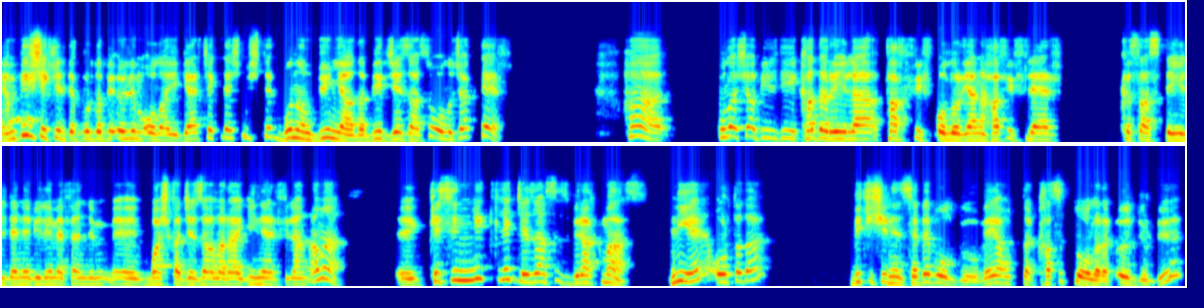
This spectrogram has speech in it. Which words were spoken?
Yani bir şekilde burada bir ölüm olayı gerçekleşmiştir. Bunun dünyada bir cezası olacak der. Ha ulaşabildiği kadarıyla tahfif olur yani hafifler kısas değil de ne bileyim efendim e, başka cezalara iner filan ama e, kesinlikle cezasız bırakmaz. Niye? Ortada bir kişinin sebep olduğu veyahut da kasıtlı olarak öldürdüğü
